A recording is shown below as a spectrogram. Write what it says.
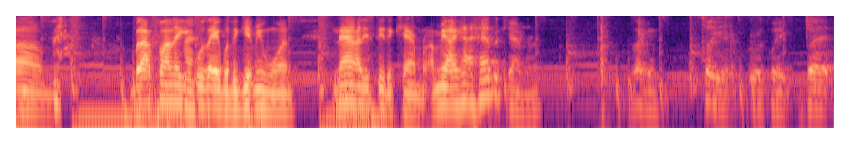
Um, but I finally was able to get me one. Now I just need a camera. I mean, I I have a camera. I can show you real quick, but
